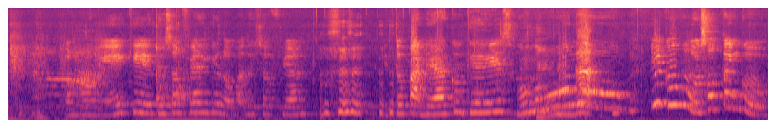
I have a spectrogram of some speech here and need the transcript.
rombongnya iki, itu Sofian iki lho, Pak Sofian. itu Pak De aku guys, ngomong-ngomong. Iku ku, soteng ku.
